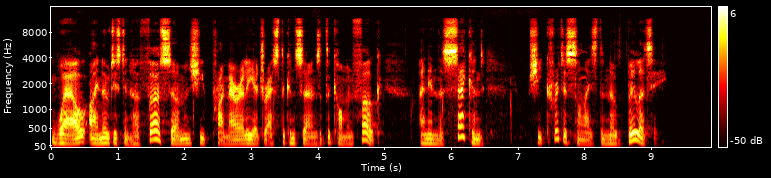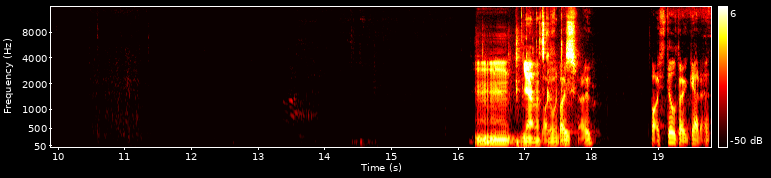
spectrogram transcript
Well, I noticed in her first sermon she primarily addressed the concerns of the common folk, and in the second, she criticized the nobility. Mm, yeah, let's I go with suppose this. so. But I still don't get it.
